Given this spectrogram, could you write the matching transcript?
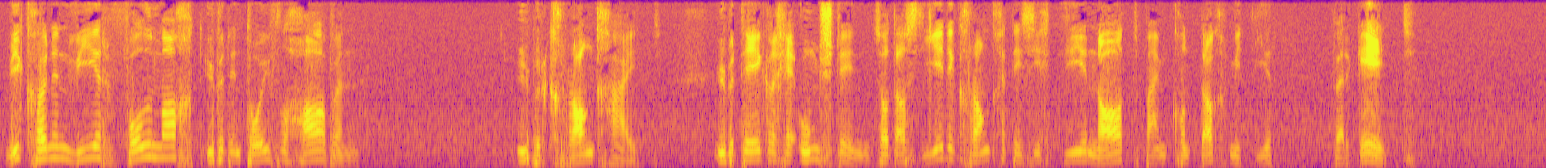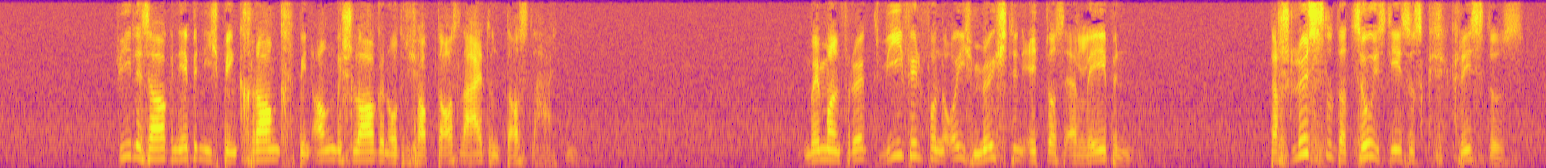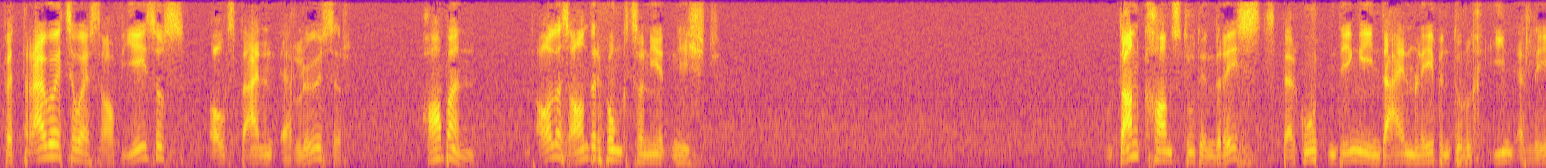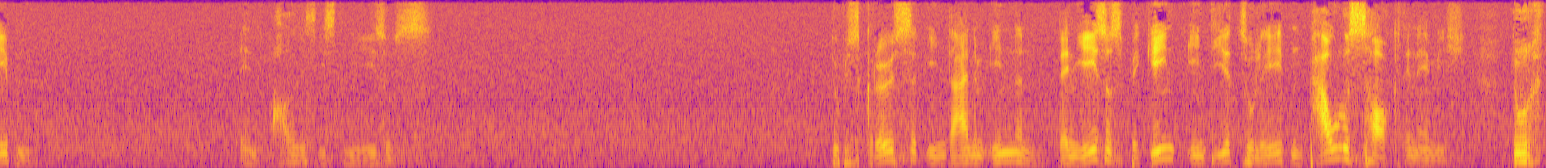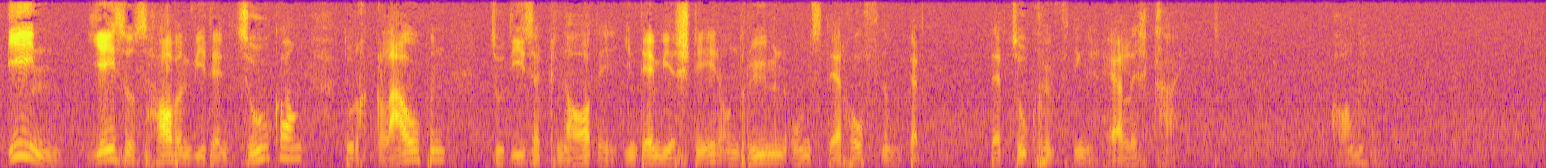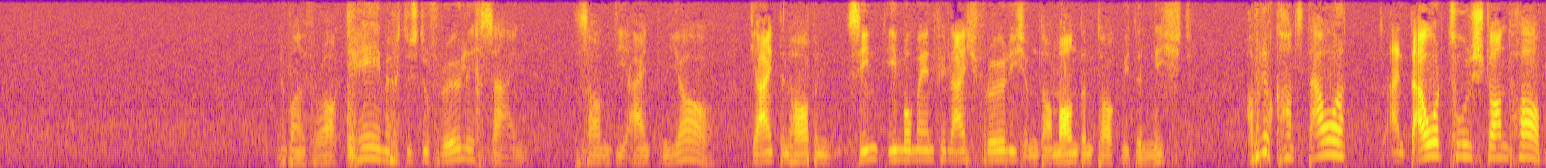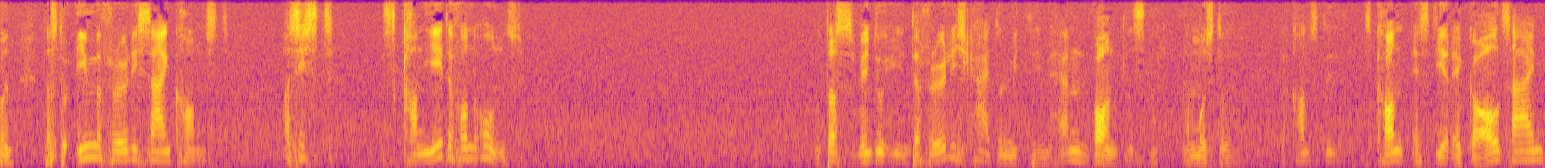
wie können wir Vollmacht über den Teufel haben? Über Krankheit, über tägliche Umstände, sodass jede Krankheit, die sich dir naht, beim Kontakt mit dir vergeht. Viele sagen eben, ich bin krank, ich bin angeschlagen oder ich habe das Leid und das Leiden. Und wenn man fragt, wie viel von euch möchten etwas erleben, Der Schlüssel dazu ist Jesus Christus. Vertraue zuerst auf Jesus als deinen Erlöser. Amen. Alles andere funktioniert nicht. Und dann kannst du den Rest der guten Dinge in deinem Leben durch ihn erleben. Denn alles ist in Jesus. Du bist größer in deinem Innern, denn Jesus beginnt in dir zu leben. Paulus sagte nämlich, durch ihn, Jesus, haben wir den Zugang durch Glauben zu dieser Gnade, in dem wir stehen und rühmen uns der Hoffnung, der, der zukünftigen Herrlichkeit. Amen. Wenn man fragt, hey, möchtest du fröhlich sein? Sagen die einen ja. Die einen haben, sind im Moment vielleicht fröhlich und am anderen Tag wieder nicht. Aber du kannst Dauer, einen Dauerzustand haben, dass du immer fröhlich sein kannst. Das ist, das kann jeder von uns. Und das, wenn du in der Fröhlichkeit und mit dem Herrn wandelst, dann musst du, da kannst du, kann es dir egal sein,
